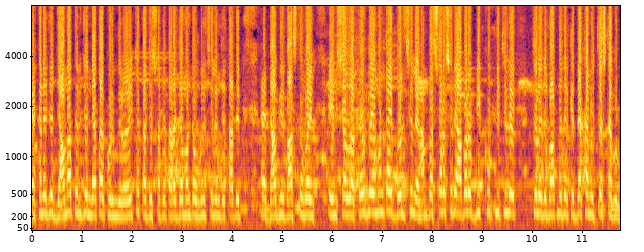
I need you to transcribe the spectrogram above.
এখানে যে জামাতের যে নেতা কর্মী রয়েছে, তাদের সাথে তারা যেমনটা বলছিলেন যে তাদের দাবি বাস্তবায়ন ইনশাল্লাহ করবে এমনটাই বলছিলেন। আমরা সরাসরি আবারও বিক্ষোভ মিছিলে চলে যাব। আপনাদেরকে দেখানোর চেষ্টা করব।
